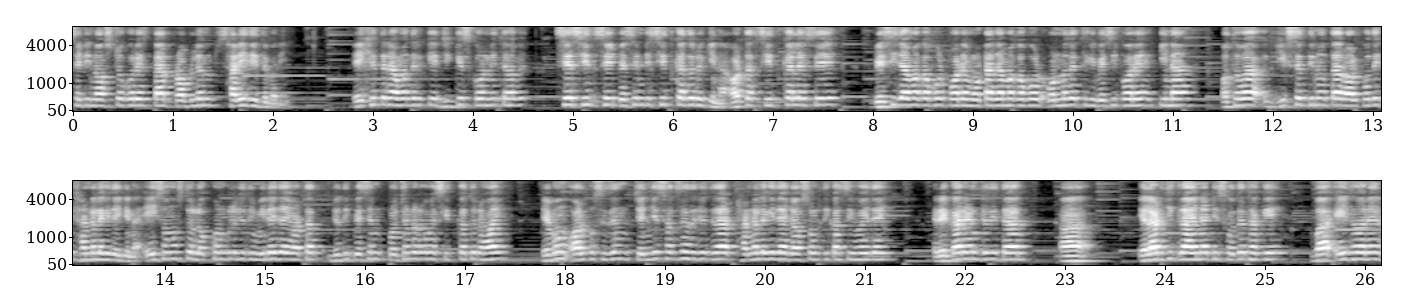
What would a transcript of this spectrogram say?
সেটি নষ্ট করে তার প্রবলেম সারিয়ে দিতে পারি। এই ক্ষেত্রে আমাদেরকে জিজ্ঞেস করে নিতে হবে। সে শীত, সেই পেশেন্টটি শীতকাতুরে কিনা। অর্থাৎ শীতকালে সে বেশি জামা কাপড় পরে, মোটা জামা কাপড় অন্যদের থেকে বেশি পরে কিনা, অথবা গ্রীষ্মের দিনও তার অল্পতেই ঠান্ডা লেগে যায় কিনা। এই সমস্ত লক্ষণগুলো যদি মিলে যায়, অর্থাৎ যদি পেশেন্ট প্রচণ্ড রকমের শীতকাতুরে হয় এবং অল্প সিজন চেঞ্জের সাথে সাথে যদি তার ঠান্ডা লেগে যায় জ্বর সর্দি কাশি হয়ে যায় রেকারেন্ট যদি তার অ্যালার্জিক রাইনাইটিস হতে থাকে বা এই ধরনের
